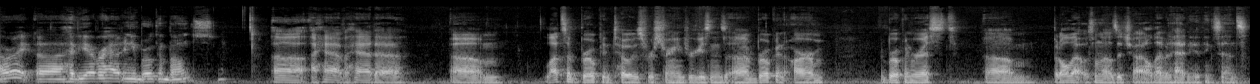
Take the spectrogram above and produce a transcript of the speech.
All right. Uh, have you ever had any broken bones? Uh, I have had a um, lots of broken toes for strange reasons. Uh, broken arm, a broken wrist. Um, but all that was when I was a child. I haven't had anything since.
